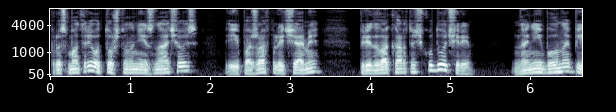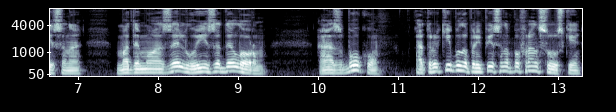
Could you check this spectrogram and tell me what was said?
просмотрела то, что на ней значилось, и, пожав плечами, передала карточку дочери. На ней было написано «Мадемуазель Луиза де Лорм», а сбоку от руки было приписано по-французски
